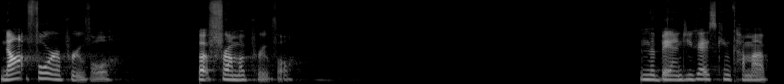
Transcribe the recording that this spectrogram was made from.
not for approval, but from approval. And the band, you guys can come up.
